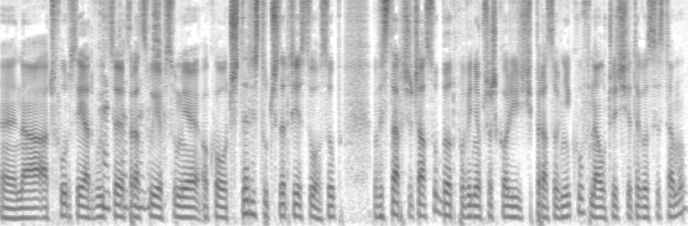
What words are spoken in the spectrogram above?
E, na A4 i A2 tak, pracuje w sumie około 440 osób. Wystarczy czasu, by odpowiednio przeszkolić pracowników, nauczyć się tego systemu?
